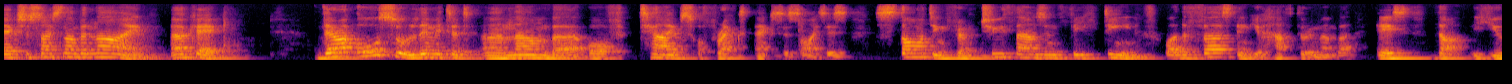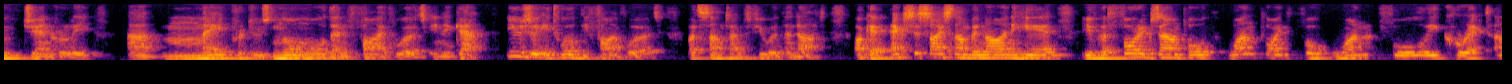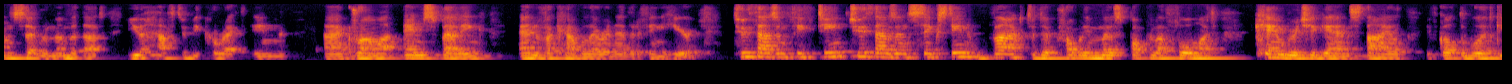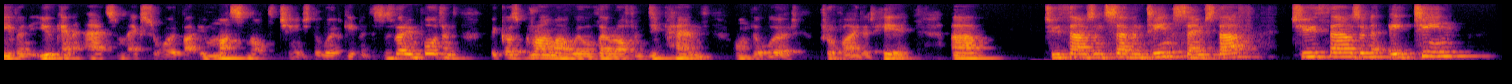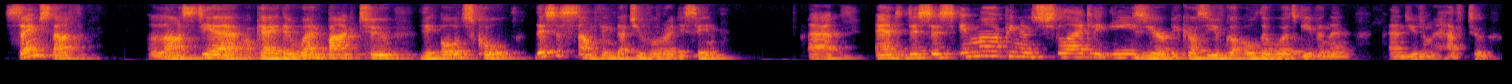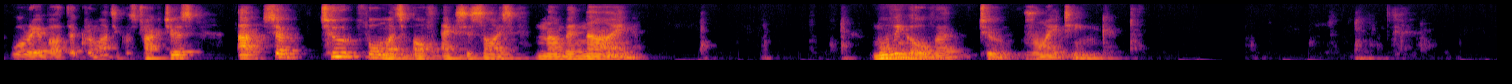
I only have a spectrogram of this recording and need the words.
Exercise number nine. Okay. There are also limited uh, number of types of exercises starting from 2015. Well, the first thing you have to remember is that you generally uh, may produce no more than five words in a gap. Usually it will be five words, but sometimes fewer than that. Okay, exercise number nine here. You've got, for example, one point for one fully correct answer. Remember that you have to be correct in uh, grammar and spelling and vocabulary and everything here. 2015, 2016, back to the probably most popular format, Cambridge again style. You've got the word given. You can add some extra word, but you must not change the word given. This is very important because grammar will very often depend on the word provided here. Uh, 2017, same stuff. 2018, same stuff. Last year, okay, they went back to the old school. This is something that you've already seen. Uh, and this is, in my opinion, slightly easier because you've got all the words given in and you don't have to worry about the grammatical structures. Uh, so two formats of exercise number nine. Moving over to writing.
